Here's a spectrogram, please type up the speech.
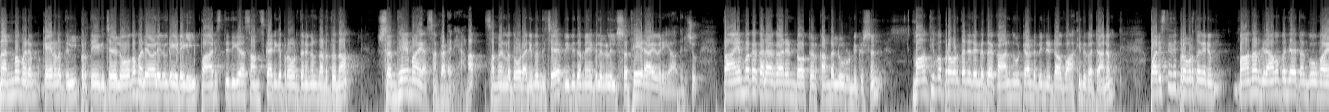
നന്മമരം കേരളത്തിൽ പ്രത്യേകിച്ച് ലോക മലയാളികളുടെ ഇടയിൽ പാരിസ്ഥിതിക സാംസ്കാരിക പ്രവർത്തനങ്ങൾ നടത്തുന്ന ശ്രദ്ധേയമായ സംഘടനയാണ്. സമ്മേളനത്തോടനുബന്ധിച്ച് വിവിധ മേഖലകളിൽ ശ്രദ്ധേയരായവരെ ആദരിച്ചു. തായമ്പക കലാകാരൻ ഡോക്ടർ കണ്ടല്ലൂർ ഉണ്ണികൃഷ്ണൻ മാധ്യമ പ്രവർത്തന രംഗത്ത് കാൽനൂറ്റാണ്ട് പിന്നിട്ട വാഹിദ് കറ്റാനം പരിസ്ഥിതി പ്രവർത്തകനും മാന്നാർ ഗ്രാമപഞ്ചായത്ത് അംഗവുമായ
